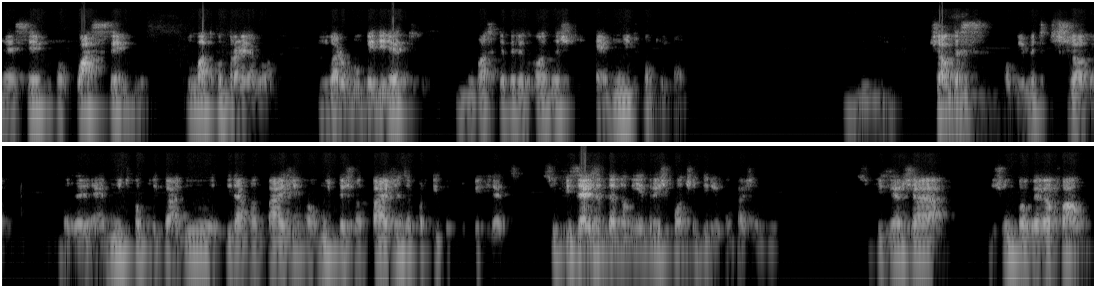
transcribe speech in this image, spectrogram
é sempre, ou quase sempre, do lado contrário à bola. Jogar um bloqueio direto no basquete de cadeira de rodas é muito complicado. Joga-se, obviamente que se joga, mas é, é, muito complicado tirar vantagem, ou muitas vantagens a partir do bloqueio direto. Se o fizeres até na linha de 3 pontos, não tiras vantagem nenhuma. Se o fizeres já junto ao garrafão,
